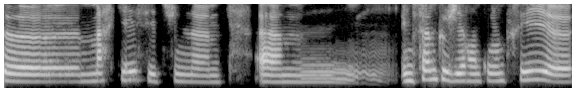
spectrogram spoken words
euh, marqué, c'est une euh, une femme que j'ai rencontrée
